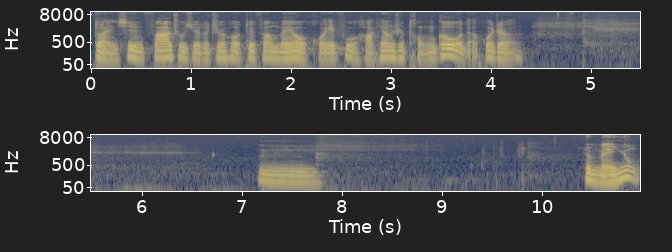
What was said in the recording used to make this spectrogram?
短信发出去了之后，对方没有回复，好像是同构的，或者，嗯，就没用。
